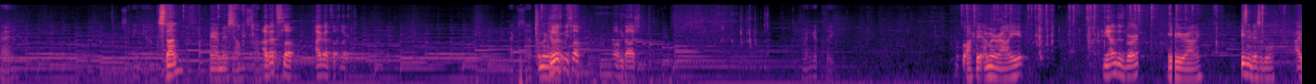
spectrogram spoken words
Kaya. Sitting beyond. Stun? Okay, I missed. Stun. I got Slup. I got Sutler. Next step. I'm Healer's me Slup. Oh, he dodged. I'm gonna get played. Block it. I'm gonna rally it. Meow is burn. Give you rally. He's invisible. I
